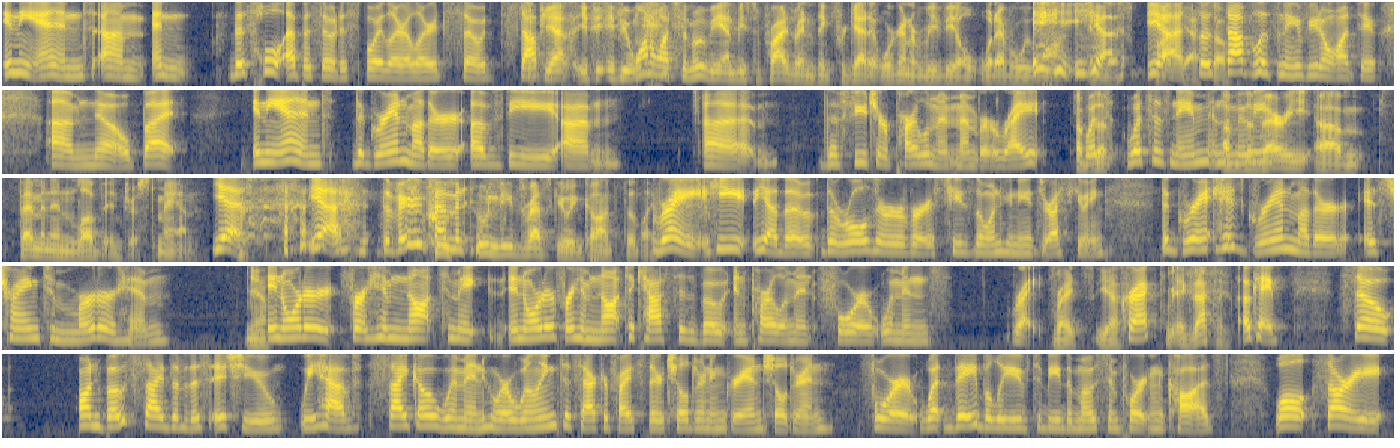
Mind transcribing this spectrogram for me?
in the end, um, and this whole episode is spoiler alerts, so stop. If you, have, if, you, if you want to watch the movie and be surprised by anything, forget it. We're going to reveal whatever we want. in yeah, this yeah. podcast, So, stop listening if you don't want to. Um, no, but in the end, the grandmother of the um, um, the future Parliament member, right? Of what's the- what's his name in the of movie? the very um, feminine love interest man yes, yeah, the very who, feminine. who needs rescuing constantly. Right. He yeah, the the roles are reversed. He's the one who needs rescuing. The grand his grandmother is trying to murder him Yeah. in order for him not to make in order for him not to cast his vote in parliament for women's rights. Rights, Yeah. Correct? Exactly. Okay. So on both sides of this issue, we have psycho women who are willing to sacrifice their children and grandchildren for what they believe to be the most important cause. Well, sorry,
